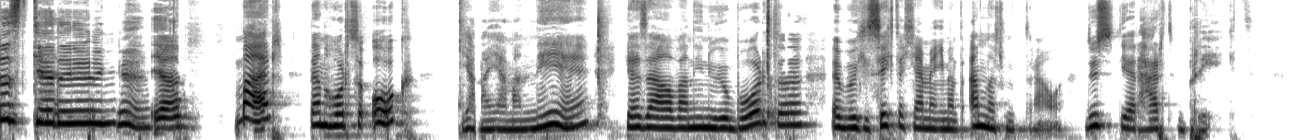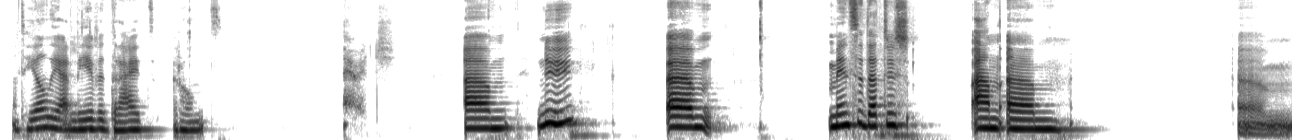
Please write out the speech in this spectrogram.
Just kidding. Ja. Ja. Maar dan hoort ze ook, ja maar, ja, maar nee, hè. jij zei al van in je geboorte, hebben we gezegd dat jij met iemand anders moet trouwen. Dus die haar hart breekt. Want heel haar leven draait rond Ehm, nu, ehm, mensen dat dus aan ehm, ehm,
